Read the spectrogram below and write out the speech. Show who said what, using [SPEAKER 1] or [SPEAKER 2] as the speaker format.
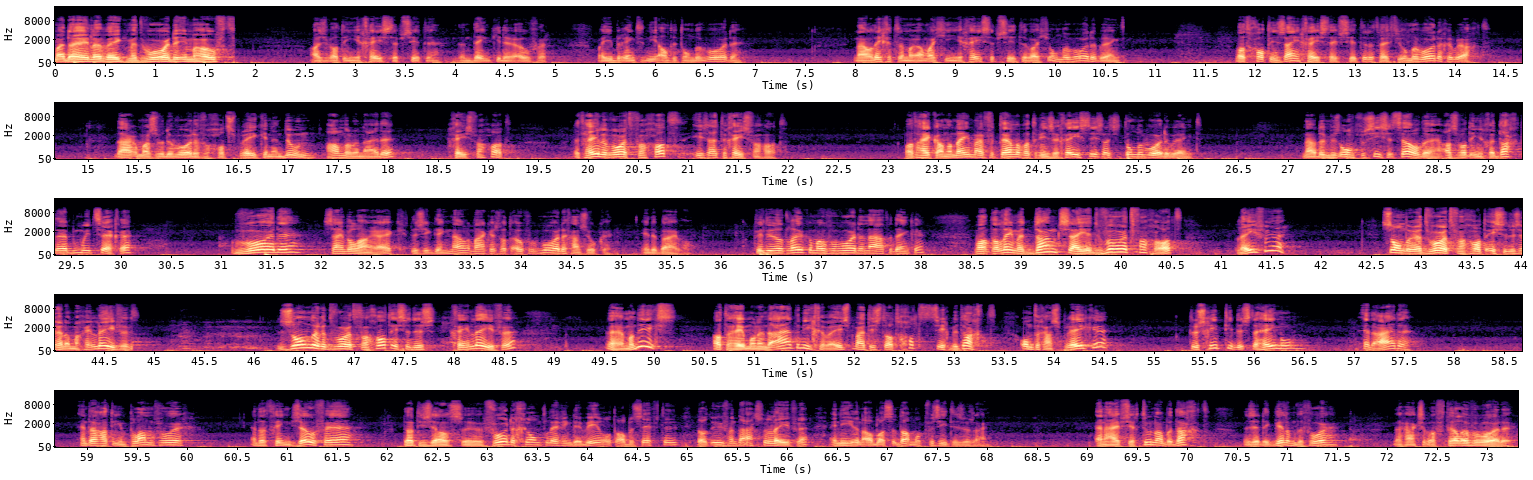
[SPEAKER 1] Maar de hele week met woorden in mijn hoofd. Als je wat in je geest hebt zitten, dan denk je erover. Maar je brengt het niet altijd onder woorden. Nou ligt het er maar aan wat je in je geest hebt zitten, wat je onder woorden brengt. Wat God in zijn geest heeft zitten, dat heeft hij onder woorden gebracht. Daarom als we de woorden van God spreken en doen, handelen we naar de geest van God. Het hele woord van God is uit de geest van God. Want hij kan alleen maar vertellen wat er in zijn geest is als je het onder woorden brengt. Nou, dat is ons precies hetzelfde. Als we wat in gedachten hebben, moet je het zeggen. Woorden zijn belangrijk. Dus ik denk, nou, laat ik eens wat over woorden gaan zoeken in de Bijbel. Vindt u dat leuk om over woorden na te denken? Want alleen maar dankzij het woord van God leven we. Zonder het woord van God is er dus helemaal geen leven. Zonder het woord van God is er dus geen leven. Helemaal niks. Had de hemel en de aarde niet geweest. Maar het is dat God zich bedacht om te gaan spreken. Toen schiep hij dus de hemel en de aarde. En daar had hij een plan voor. En dat ging zo ver dat hij zelfs uh, voor de grondlegging der wereld al besefte dat u vandaag zou leven en hier in Alblasserdam op visite zou zijn. En hij heeft zich toen al bedacht, dan zet ik Willem ervoor, dan ga ik ze wel vertellen over woorden.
